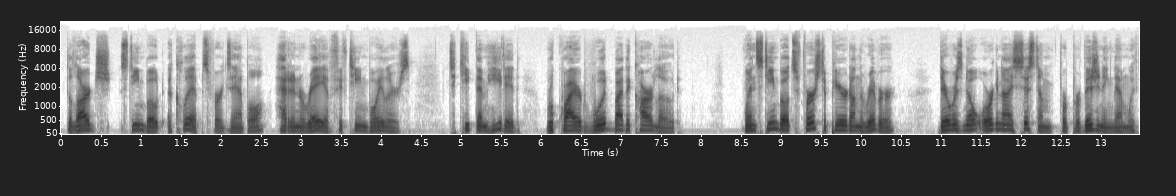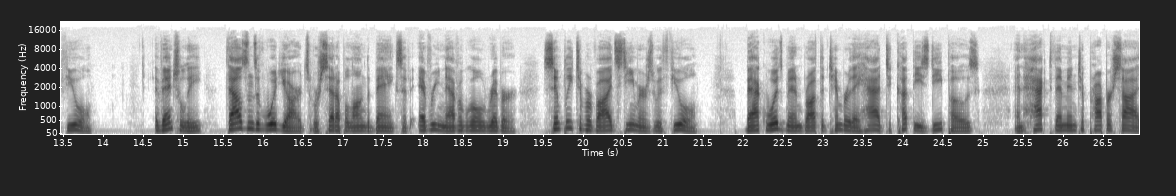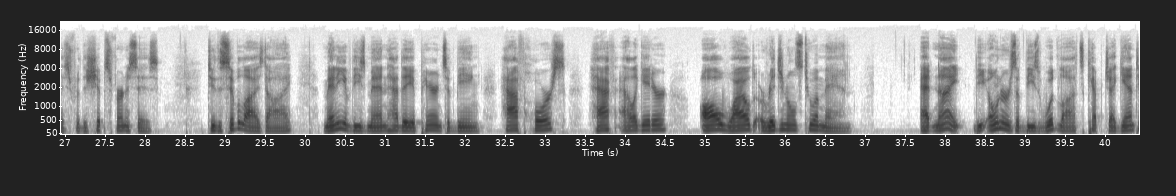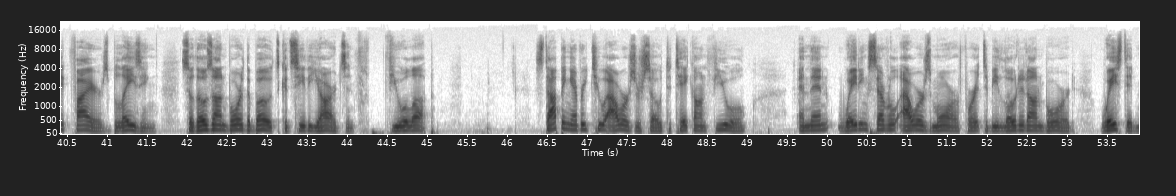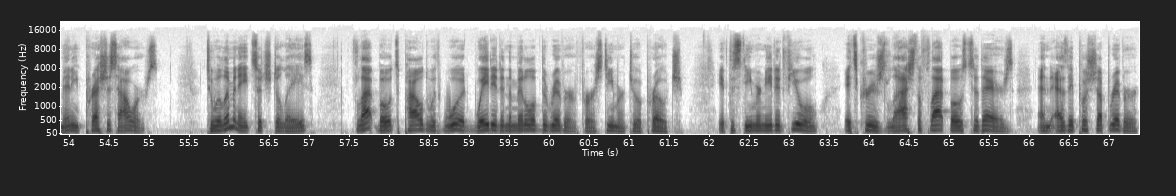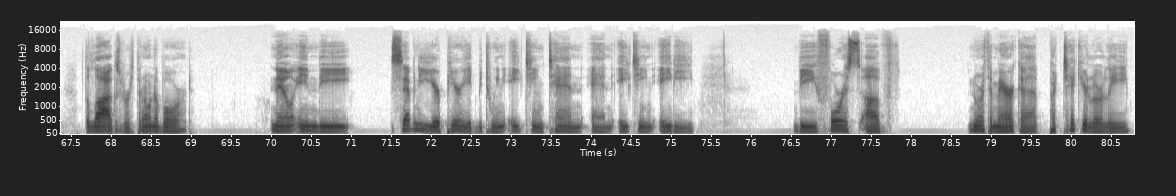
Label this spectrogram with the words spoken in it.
The large steamboat Eclipse, for example, had an array of 15 boilers. To keep them heated, required wood by the carload. When steamboats first appeared on the river, there was no organized system for provisioning them with fuel. Eventually, thousands of wood yards were set up along the banks of every navigable river simply to provide steamers with fuel. Backwoodsmen brought the timber they had to cut these depots and hacked them into proper size for the ship's furnaces. To the civilized eye, many of these men had the appearance of being half horse, half alligator, all wild originals to a man. At night, the owners of these woodlots kept gigantic fires blazing so those on board the boats could see the yards and f- fuel up. Stopping every two hours or so to take on fuel, and then waiting several hours more for it to be loaded on board, wasted many precious hours. To eliminate such delays, Flatboats piled with wood waited in the middle of the river for a steamer to approach. If the steamer needed fuel, its crews lashed the flatboats to theirs, and as they pushed upriver, the logs were thrown aboard. Now, in the 70 year period between 1810 and 1880, the forests of North America, particularly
